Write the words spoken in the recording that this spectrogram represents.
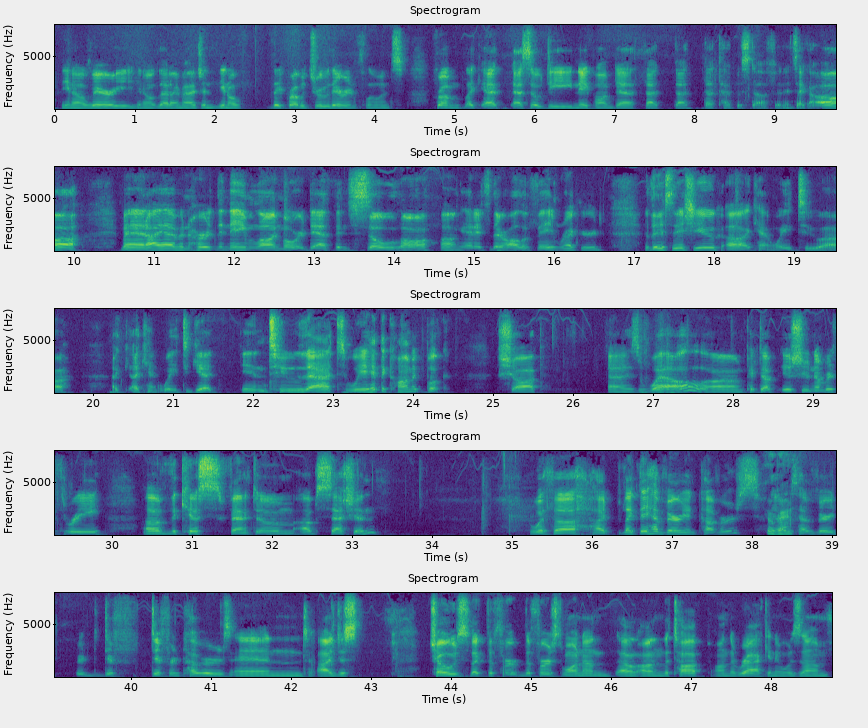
You know, very you know that I imagine you know they probably drew their influence from like at SOD, Napalm Death, that that that type of stuff, and it's like, oh man, I haven't heard the name Lawnmower Death in so long, and it's their Hall of Fame record. This issue, oh, I can't wait to, uh, I, I can't wait to get into that. We hit the comic book shop as well. Um, picked up issue number three of the Kiss Phantom Obsession with uh I like they have variant covers. Okay. They always have very diff- different covers and I just chose like the fir- the first one on on the top on the rack and it was um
